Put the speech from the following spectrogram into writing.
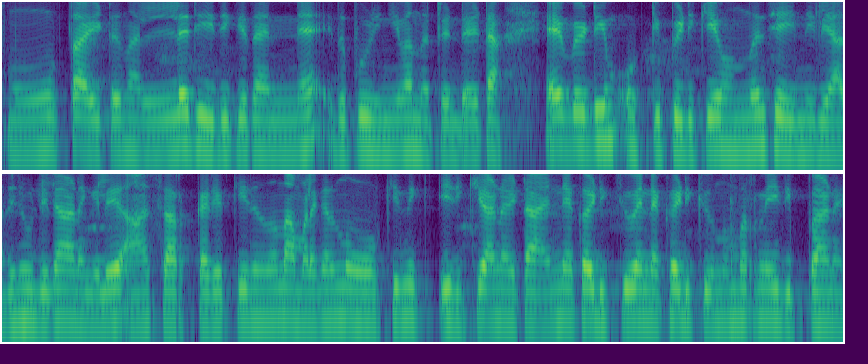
സ്മൂത്തായിട്ട് നല്ല രീതിക്ക് തന്നെ ഇത് പുഴുങ്ങി വന്നിട്ടുണ്ട് കേട്ടോ. എവിടെയും ഒട്ടിപ്പിടിക്കുകയോ ഒന്നും ചെയ്യുന്നില്ല. അതിനുള്ളിലാണെങ്കിൽ ആ ശർക്കരയൊക്കെ ഇരുന്ന് നമ്മളിങ്ങനെ നോക്കി ഇരിക്കുകയാണ് കേട്ടോ. എന്നെ കടിക്കൂ എന്നെ കടിക്കൂ എന്നും പറഞ്ഞ് ഇരിപ്പാണ്.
